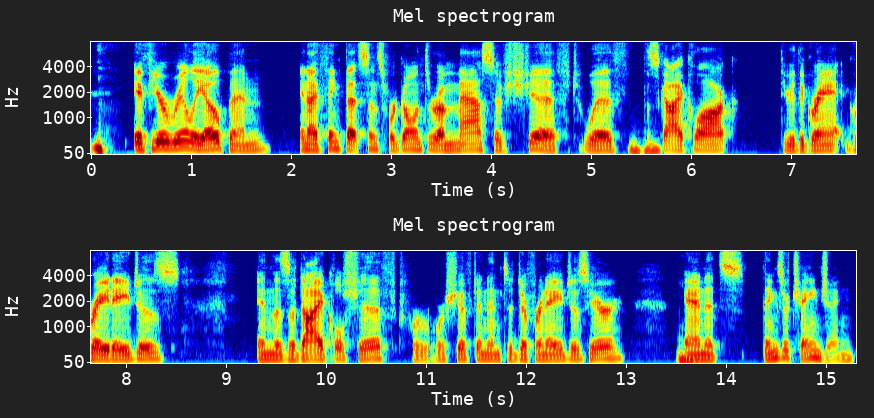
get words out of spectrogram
if you're really open, and I think that since we're going through a massive shift with the Mhm. sky clock, through the great, great ages in the zodiacal shift. We're, we're shifting into different ages here, Mhm. and it's things are changing.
